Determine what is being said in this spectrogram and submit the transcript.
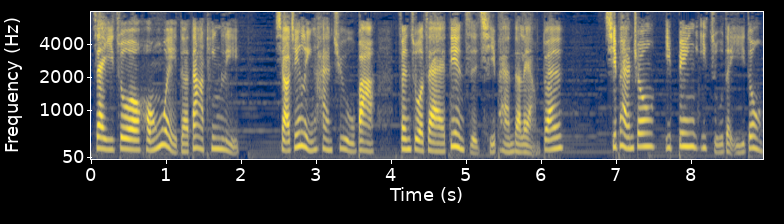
在一座宏伟的大厅里。小精灵和巨无霸分坐在电子棋盘的两端，棋盘中一兵一卒的移动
